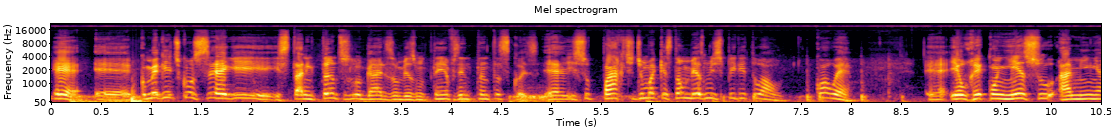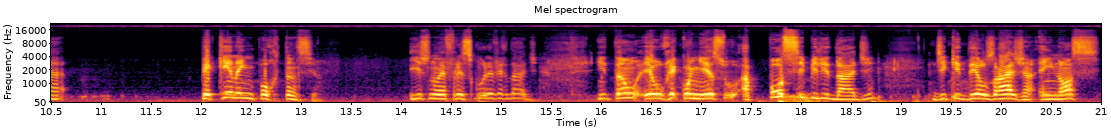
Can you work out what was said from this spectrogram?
É, é, como é que a gente consegue estar em tantos lugares ao mesmo tempo, fazendo tantas coisas? É, isso parte de uma questão mesmo espiritual. Qual é? é eu reconheço a minha pequena importância isso não é frescura, é verdade. Então eu reconheço a possibilidade de que Deus haja em nós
